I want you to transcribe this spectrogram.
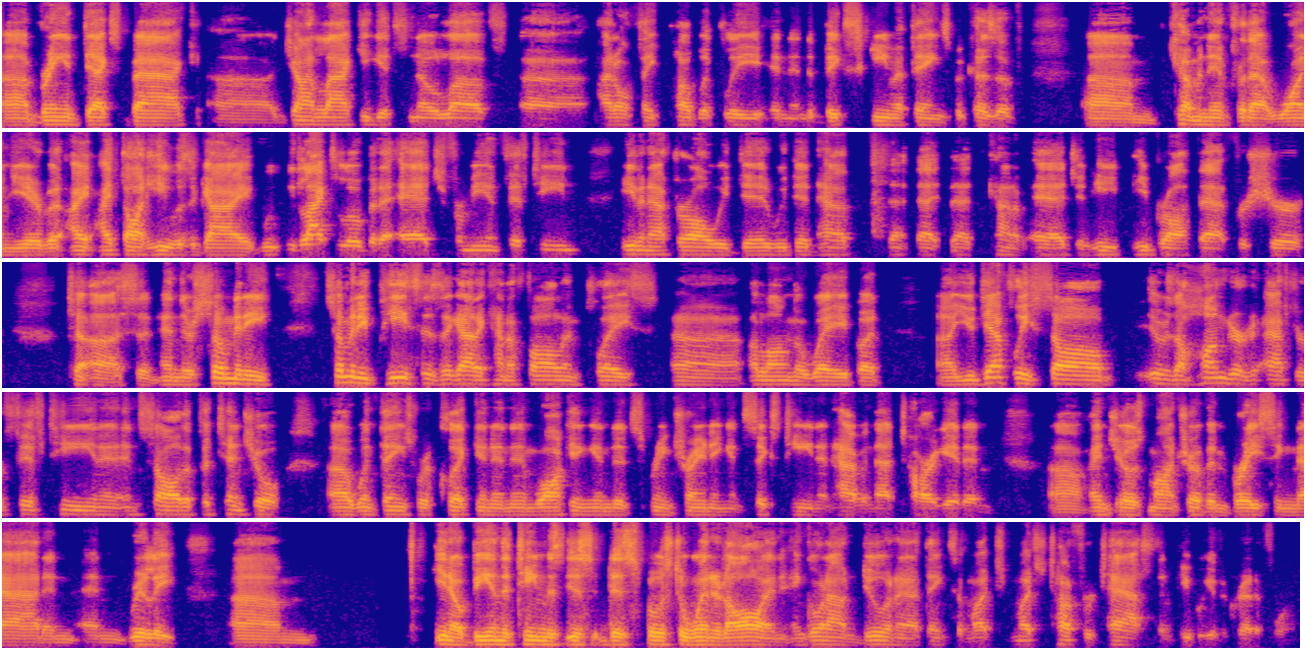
uh, bringing Dex back. Uh, John Lackey gets no love, uh, I don't think publicly and in the big scheme of things because of um, coming in for that one year. But I, I thought he was a guy we, we, lacked a little bit of edge for me in 15. Even after all we did, we didn't have that that that kind of edge, and he he brought that for sure to us. And, and there's so many so many pieces that got to kind of fall in place uh, along the way, but. Uh, you definitely saw there was a hunger after 15 and, and saw the potential uh, when things were clicking and then walking into spring training in 16 and having that target and uh, and Joe's mantra of embracing that and and really um, you know, being the team that's, that's supposed to win it all and, and going out and doing it, I think it's a much, much tougher task than people give it credit for.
